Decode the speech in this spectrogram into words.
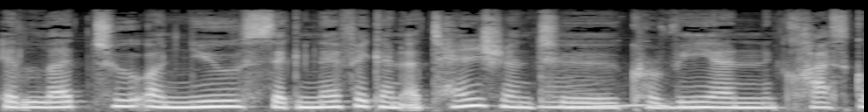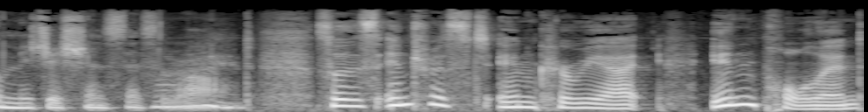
it led to a new significant attention to Korean classical musicians as well. Right. So this interest in Korea, in Poland,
